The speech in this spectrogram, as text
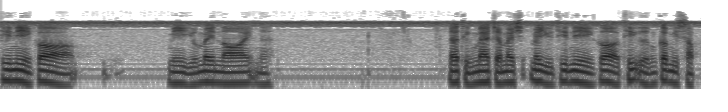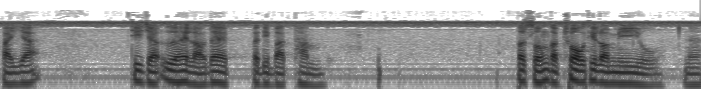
ที่นี่ก็มีอยู่ไม่น้อยนะ แล้วถึงแม้จะไม่ไม่อยู่ที่นี่ก็ที่อื่นก็มีสัพพายะ ที่จะเอื้อให้เราได้ปฏิบัติธรรมผสมกับโชคที่เรามีอยู่นะ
